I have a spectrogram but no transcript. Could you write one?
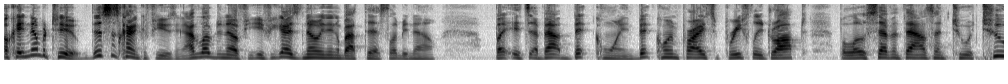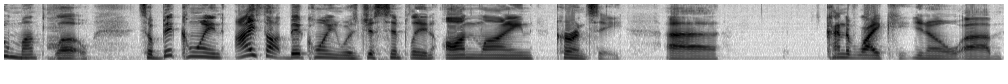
Okay, number two. This is kind of confusing. I'd love to know if you, if you guys know anything about this. Let me know. But it's about Bitcoin. Bitcoin price briefly dropped below seven thousand to a two month low. So Bitcoin, I thought Bitcoin was just simply an online currency, uh, kind of like you know. Um,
